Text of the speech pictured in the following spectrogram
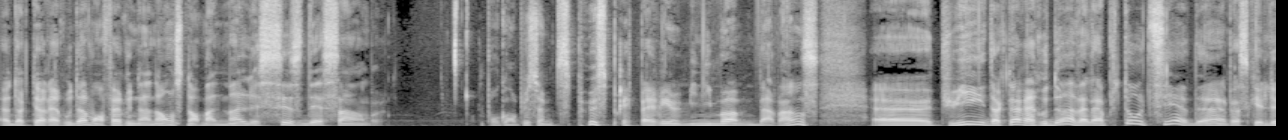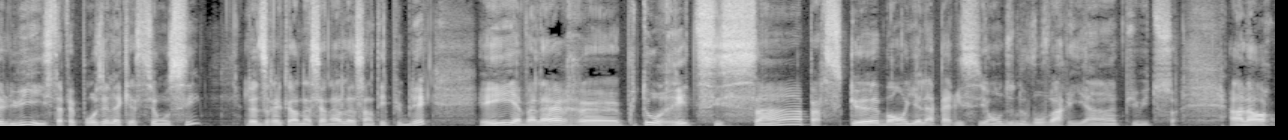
Dr Arruda vont faire une annonce normalement le 6 décembre pour qu'on puisse un petit peu se préparer un minimum d'avance. Euh, puis, Dr Arruda avait l'air plutôt tiède, hein, parce que là, lui, il s'était fait poser la question aussi, le directeur national de la santé publique, et il avait l'air euh, plutôt réticent parce que, bon, il y a l'apparition du nouveau variant, puis tout ça. Alors,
